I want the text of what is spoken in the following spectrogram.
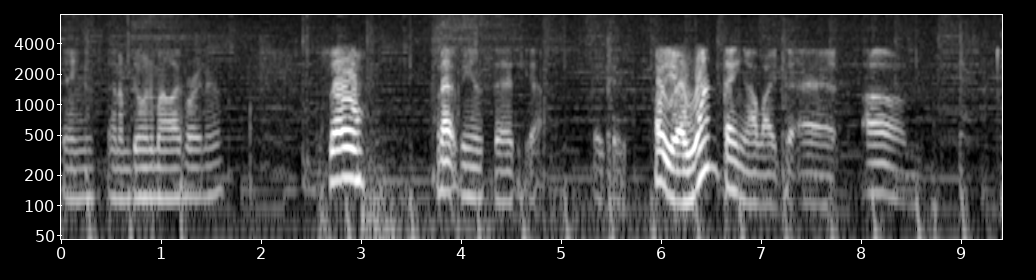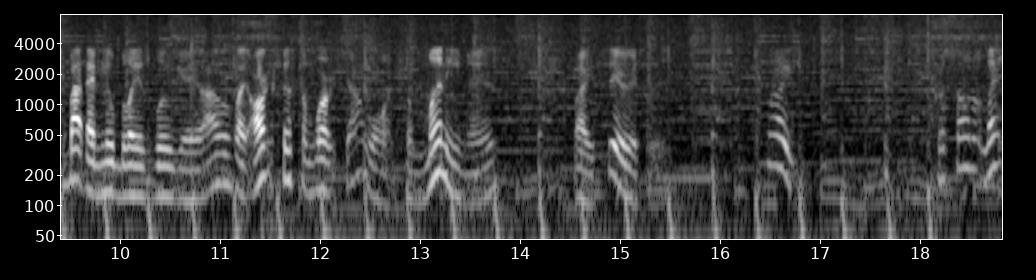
things that I'm doing in my life right now. So, that being said, yeah, stay. Oh yeah, one thing I like to add, um, about that new BlazBlue game, I was like, Arc System Works, y'all want some money, man. Like, seriously. Like, Persona, let,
